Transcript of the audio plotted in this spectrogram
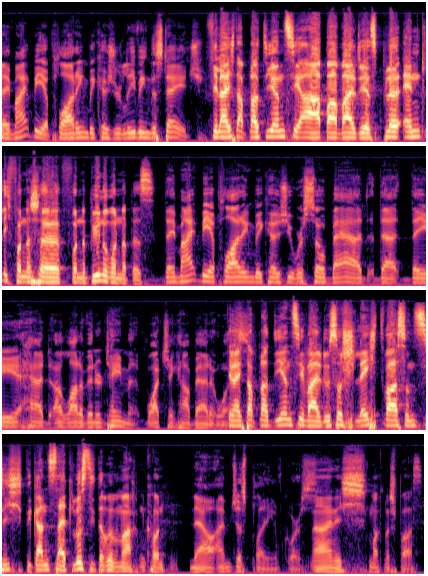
They might be applauding because you're leaving the stage. Vielleicht applaudieren sie aber, weil du jetzt endlich von der, von der Bühne runter bist. They might be applauding because you were so bad that they had a lot of entertainment watching how bad it was. Vielleicht applaudieren sie, weil du so schlecht warst und sich die ganze Zeit lustig darüber machen konnten. Now, I'm just playing, of course. Nein, ich mach nur Spaß.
